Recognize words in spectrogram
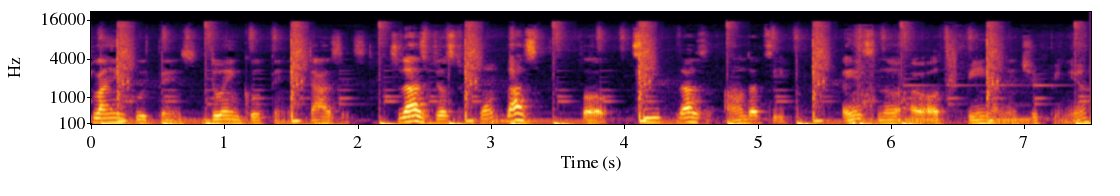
planning good things, doing good things. That's it. So that's just one. That's the tip. That's another tip. I need to know about being an entrepreneur.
